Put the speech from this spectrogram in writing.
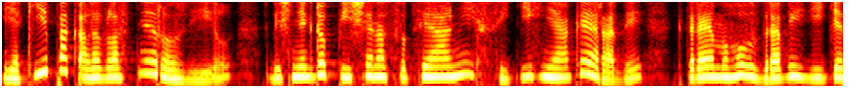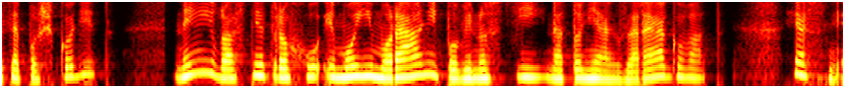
Jaký je pak ale vlastně rozdíl, když někdo píše na sociálních sítích nějaké rady, které mohou zdraví dítěte poškodit? Není vlastně trochu i mojí morální povinností na to nějak zareagovat? Jasně,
